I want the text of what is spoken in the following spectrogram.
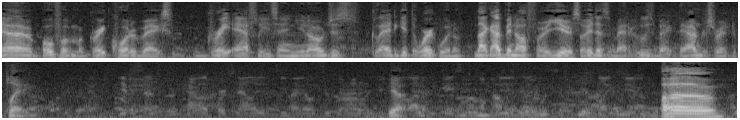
uh, both of them are great quarterbacks, great athletes, and you know, just glad to get to work with them. Like I've been off for a year, so it doesn't matter who's back there. I'm just ready to play. Do you have a sense for kind of the personality of the team? I know it's super early. but Yeah. a lot of faces come in. What's it like to you? Uh,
